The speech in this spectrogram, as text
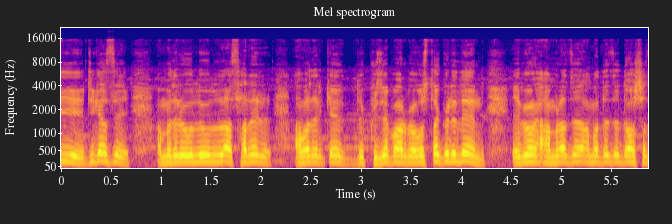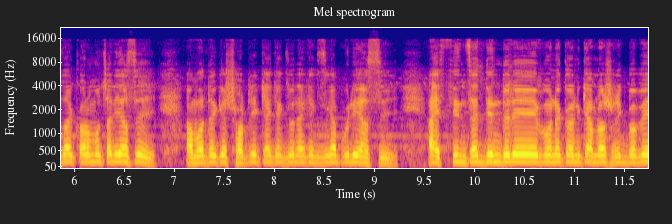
দিয়ে, ঠিক আছে? আমাদের উল্লাহ স্যারের আমাদেরকে খুঁজে পাওয়ার ব্যবস্থা করে দেন এবং আমরা যে, আমাদের যে দশ হাজার কর্মচারী আছে, আমাদেরকে সঠিক এক একজন এক এক জায়গায় পড়ে আছে আজ তিন, চার দিন ধরে মনে করেন কি আমরা সঠিকভাবে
